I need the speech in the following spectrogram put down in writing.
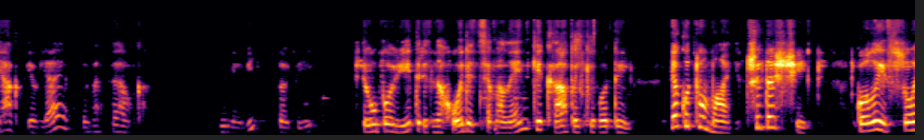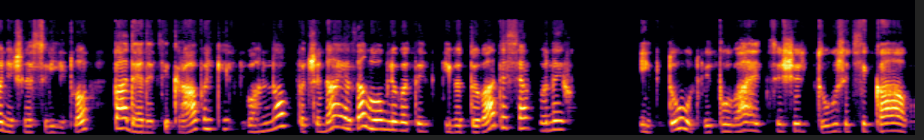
як з'являється веселка. Уявіть собі, що у повітрі знаходяться маленькі крапельки води, як у тумані чи дощі. Коли сонячне світло падає на ці крапельки, воно починає заломлювати і відбиватися в них. І тут відбувається щось дуже цікаве.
